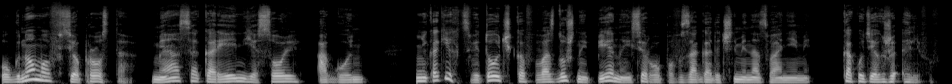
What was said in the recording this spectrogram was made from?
«У гномов все просто. Мясо, коренье, соль, огонь. Никаких цветочков, воздушной пены и сиропов с загадочными названиями, как у тех же эльфов.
